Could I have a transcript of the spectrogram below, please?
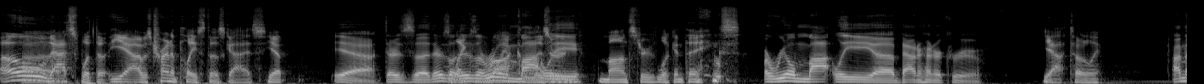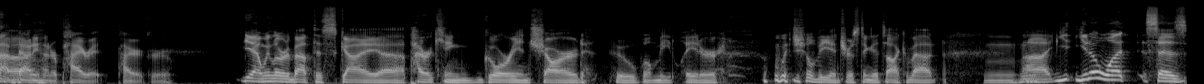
Oh, uh, that's what the yeah. I was trying to place those guys. Yep, Yeah, there's a, there's a, like there's a really motley, monster looking things. a real motley uh, bounty hunter crew. yeah, totally. I'm not bounty Um, hunter, pirate, pirate crew. Yeah, and we learned about this guy, uh, Pirate King Gorian Shard, who we'll meet later, which will be interesting to talk about. Mhm. Uh, y- you know what says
